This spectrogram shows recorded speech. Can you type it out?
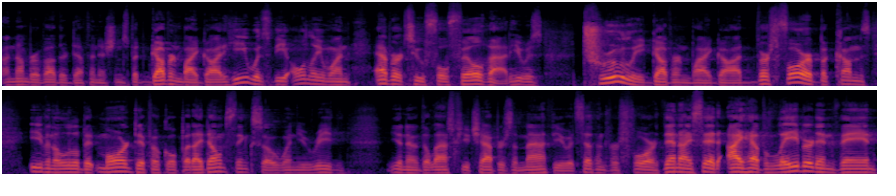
a number of other definitions, but governed by God. He was the only one ever to fulfill that. He was truly governed by God. Verse 4 becomes even a little bit more difficult, but I don't think so when you read you know, the last few chapters of Matthew. Says in verse 4 Then I said, I have labored in vain.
